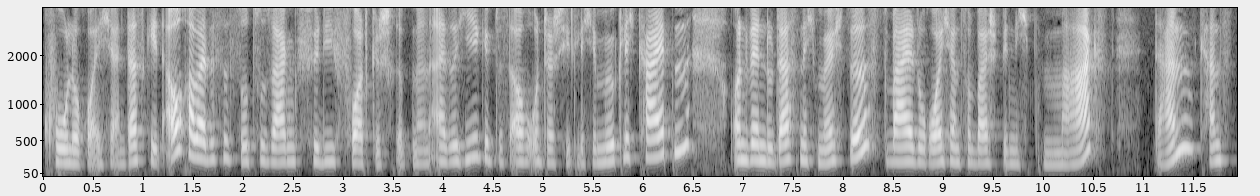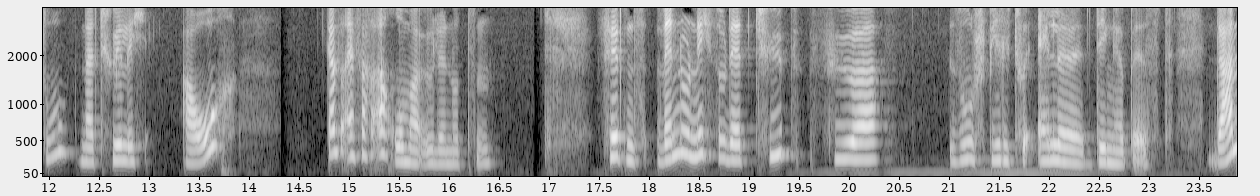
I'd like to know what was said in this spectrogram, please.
Kohle räuchern. Das geht auch, aber das ist sozusagen für die Fortgeschrittenen. Also hier gibt es auch unterschiedliche Möglichkeiten. Und wenn du das nicht möchtest, weil du Räuchern zum Beispiel nicht magst, dann kannst du natürlich auch ganz einfach Aromaöle nutzen. Viertens, wenn du nicht so der Typ für so spirituelle Dinge bist, dann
